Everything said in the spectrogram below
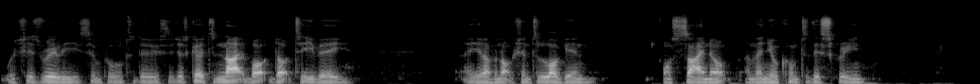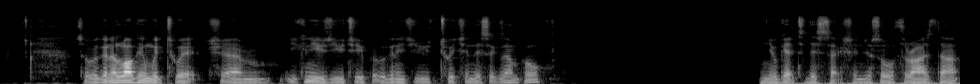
which is really simple to do. So just go to nightbot.tv you'll have an option to log in or sign up and then you'll come to this screen. So we're going to log in with Twitch. Um, you can use YouTube but we're going to use Twitch in this example. And you'll get to this section just authorize that.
